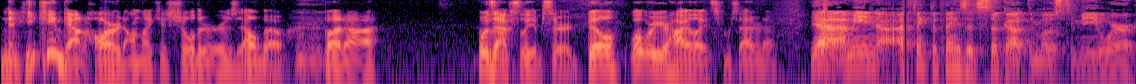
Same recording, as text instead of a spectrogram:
And then he came down hard on like his shoulder or his elbow. But uh was absolutely absurd. Bill, what were your highlights from Saturday? Yeah, I mean, I think the things that stuck out the most to me were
